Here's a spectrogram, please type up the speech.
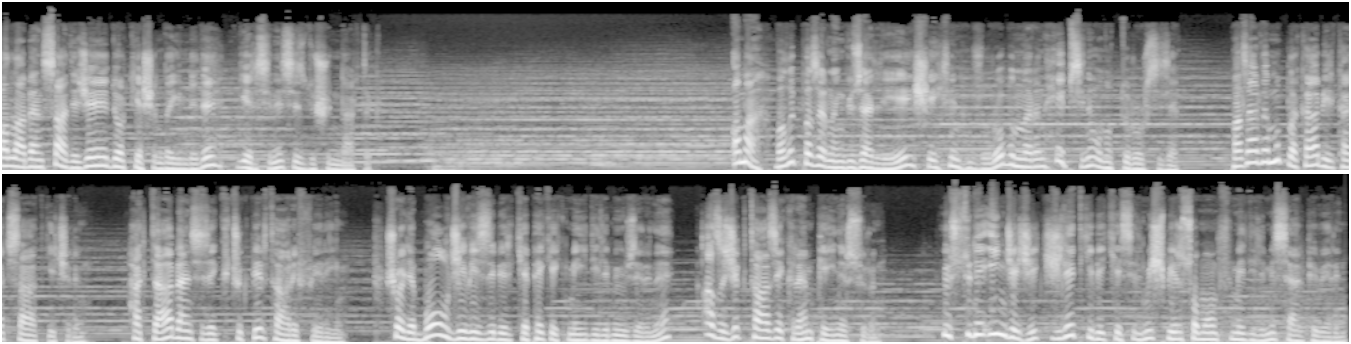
Vallahi ben sadece 4 yaşındayım dedi. Gerisini siz düşünün artık. Ama balık pazarının güzelliği, şehrin huzuru bunların hepsini unutturur size. Pazarda mutlaka birkaç saat geçirin. Hatta ben size küçük bir tarif vereyim. Şöyle bol cevizli bir kepek ekmeği dilimi üzerine azıcık taze krem peynir sürün. Üstüne incecik jilet gibi kesilmiş bir somon füme dilimi serpiverin.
